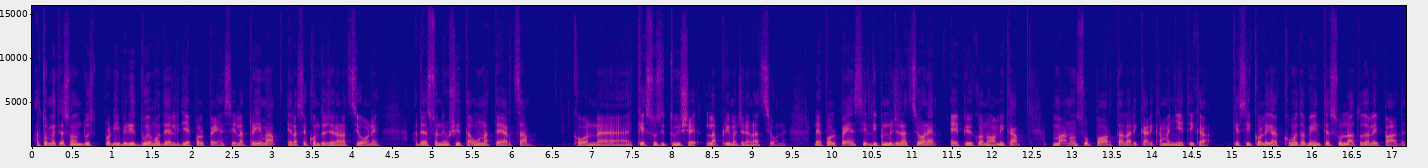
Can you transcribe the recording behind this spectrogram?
Attualmente sono disponibili due modelli di Apple Pencil, la prima e la seconda generazione. Adesso ne è uscita una terza con, eh, che sostituisce la prima generazione. L'Apple Pencil di prima generazione è più economica, ma non supporta la ricarica magnetica che si collega comodamente sul lato dell'iPad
